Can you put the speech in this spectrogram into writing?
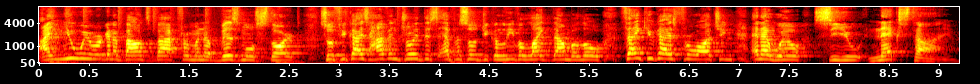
I knew we were going to bounce back from an abysmal start. So if you guys have enjoyed this episode, you can leave a like down below. Thank you guys for watching, and I will see you next time.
